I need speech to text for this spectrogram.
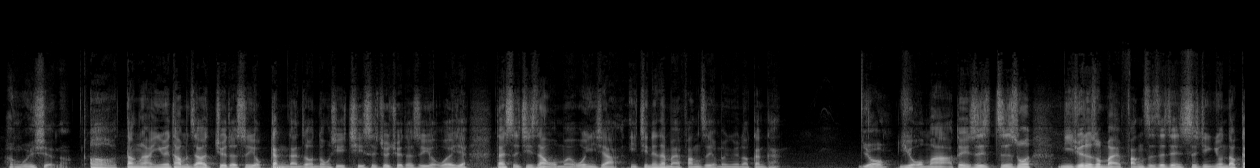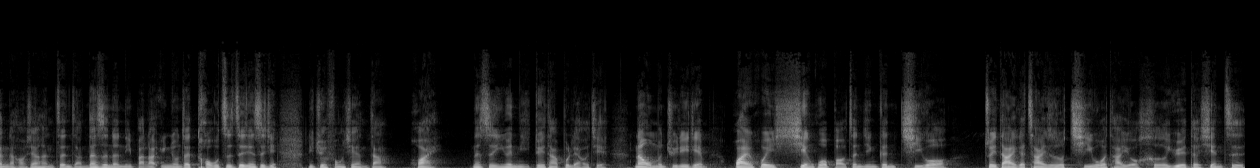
很危险的、哦，当然，因为他们只要觉得是有杠杆这种东西，其实就觉得是有危险。但实际上，我们问一下，你今天在买房子有没有用到杠杆？有有嘛？对，只是只是说，你觉得说买房子这件事情用到杠杆好像很正常，但是呢，你把它运用在投资这件事情，你觉得风险很大，坏，那是因为你对它不了解。那我们举例一点，外汇现货保证金跟期货最大一个差异是说，期货它有合约的限制，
